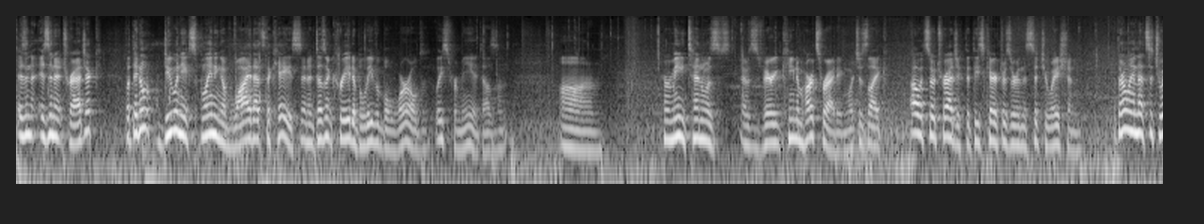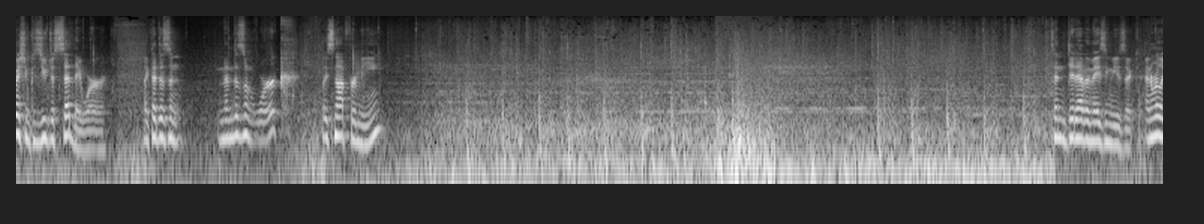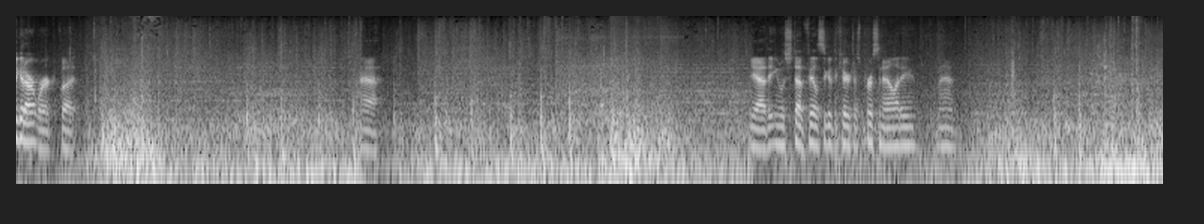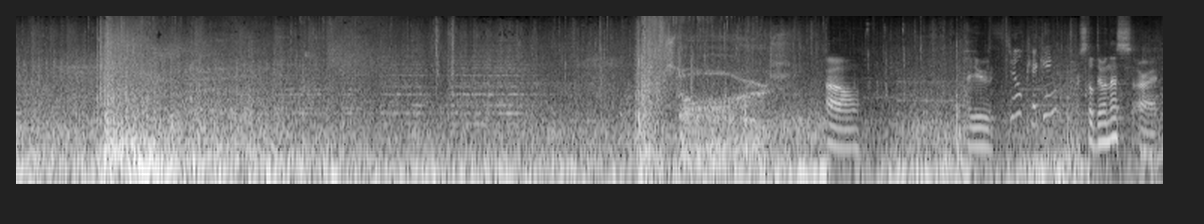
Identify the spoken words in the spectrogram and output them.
Isn't isn't it tragic? But they don't do any explaining of why that's the case, and it doesn't create a believable world. At least for me, it doesn't. Um, for me, 10 was it was very Kingdom Hearts writing, which is like, oh, it's so tragic that these characters are in this situation. But they're only in that situation because you just said they were. Like, that doesn't that doesn't work. At least not for me. Ten did have amazing music and really good artwork, but ah. Yeah, the English dub fails to give the character's personality. Man. Oh. Are you Still kicking? we're still doing this? Alright.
